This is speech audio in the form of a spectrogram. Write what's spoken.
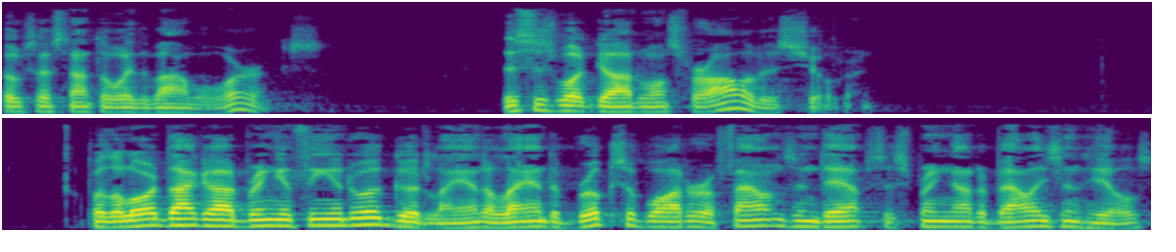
Folks, that's not the way the Bible works. This is what God wants for all of his children. For the Lord thy God bringeth thee into a good land, a land of brooks of water, of fountains and depths that spring out of valleys and hills,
